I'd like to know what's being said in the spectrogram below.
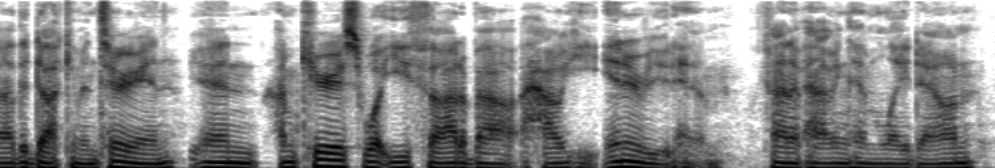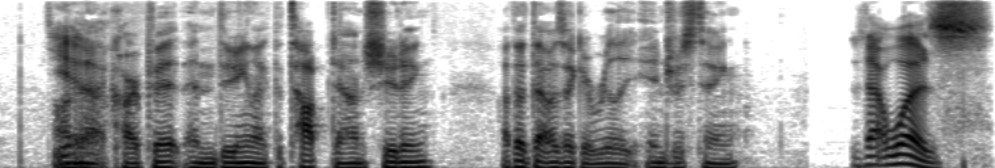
uh, the documentarian. And I'm curious what you thought about how he interviewed him, kind of having him lay down on Yeah. that carpet and doing like the top down shooting. I thought that was like a really interesting. that was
